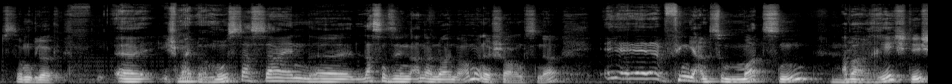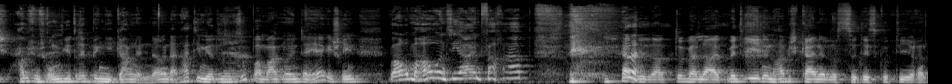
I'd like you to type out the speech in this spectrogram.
Zum Glück. Äh, ich meine, muss das sein? Äh, lassen Sie den anderen Leuten auch mal eine Chance. Ne? Äh, fing die an zu motzen, aber richtig, habe ich mich rumgedreht, bin gegangen. Ne? Und dann hat die mir so im Supermarkt noch hinterher geschrien, warum hauen Sie einfach ab? ich habe gesagt, tut mir leid, mit Ihnen habe ich keine Lust zu diskutieren.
